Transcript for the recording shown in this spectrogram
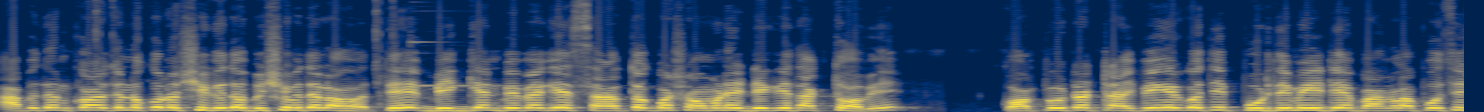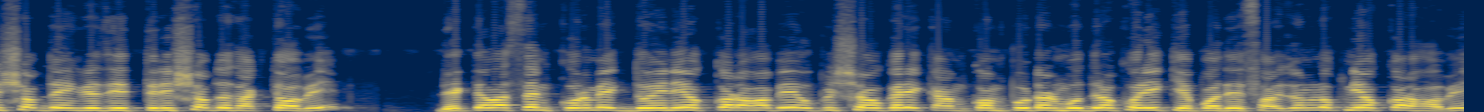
আবেদন করার জন্য কোনো শিক্ষিত বিশ্ববিদ্যালয় হতে বিজ্ঞান বিভাগে স্নাতক বা সমমানের ডিগ্রি থাকতে হবে। কম্পিউটার টাইপিংয়ের গতি প্রতি মিনিটে বাংলা পঁচিশ শব্দ, ইংরেজি তিরিশ শব্দ থাকতে হবে। দেখতে পাচ্ছেন ক্রমিক দুই নিয়োগ করা হবে। অফিস সহকারী কাম কম্পিউটার মুদ্রা করি কে পদে ছয়জন লোক নিয়োগ করা হবে।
